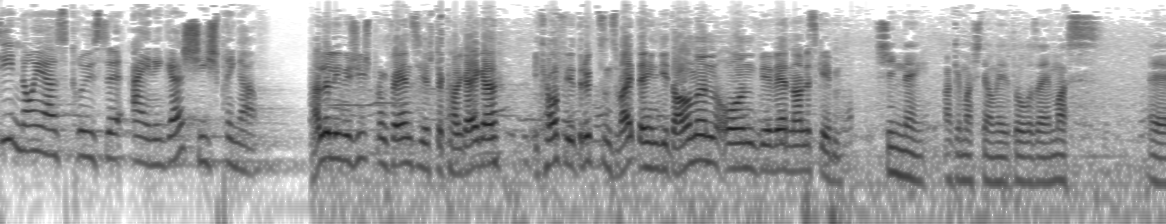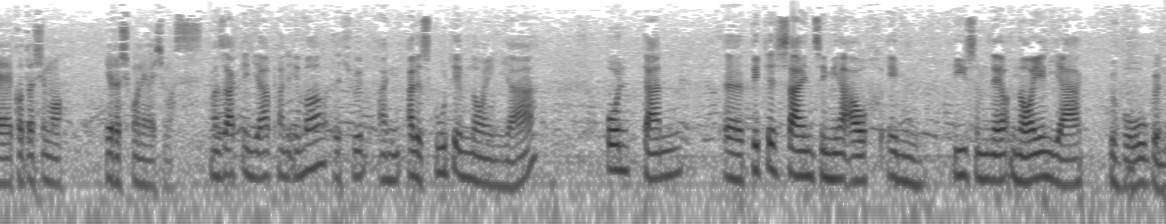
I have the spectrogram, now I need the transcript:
die Neujahrsgrüße einiger Skispringer. Hallo liebe Skisprungfans, hier ist der Karl Geiger. Ich hoffe, ihr drückt uns weiterhin die Daumen und wir werden alles geben. Man sagt in Japan immer, ich wünsche alles Gute im neuen Jahr und dann äh, bitte seien Sie mir auch in diesem ne-, neuen Jahr gewogen.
